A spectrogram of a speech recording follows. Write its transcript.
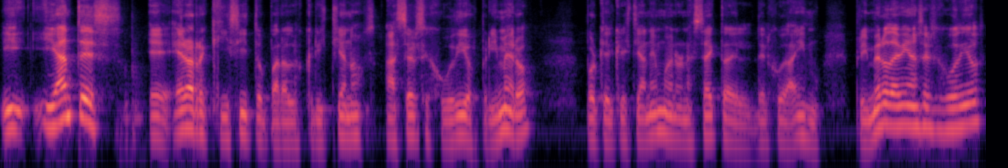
Y, y antes eh, era requisito para los cristianos hacerse judíos primero, porque el cristianismo era una secta del, del judaísmo. Primero debían hacerse judíos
